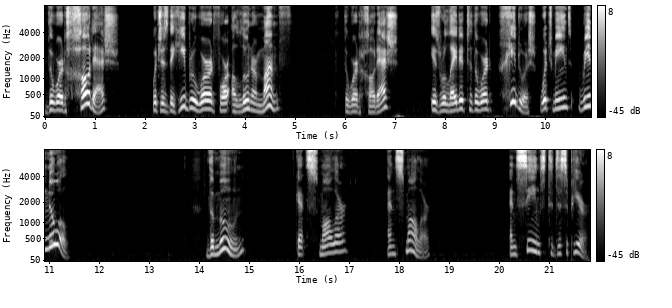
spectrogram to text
The word chodesh, which is the Hebrew word for a lunar month, the word chodesh is related to the word chidush, which means renewal. The moon gets smaller and smaller and seems to disappear.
